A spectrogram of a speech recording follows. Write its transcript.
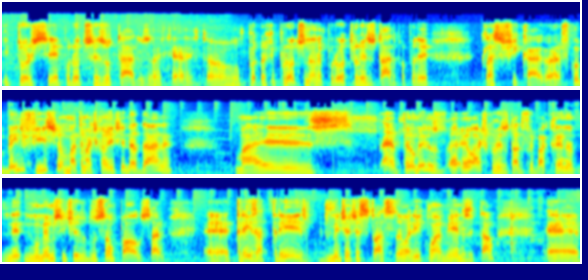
e torcer por outros resultados, né, cara? Então, por, por outros não, né? Por outro resultado para poder classificar agora. Ficou bem difícil, matematicamente ainda dá, né? Mas é, pelo menos é, eu acho que o resultado foi bacana no mesmo sentido do São Paulo, sabe? É, 3 a 3 mediante a situação ali com a menos e tal. É,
